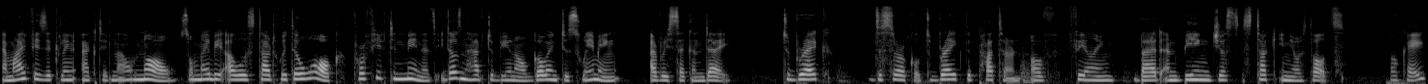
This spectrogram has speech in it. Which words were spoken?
Am I physically active now? No. So maybe I will start with a walk for 15 minutes. It doesn't have to be, you know, going to swimming every second day. To break the circle, to break the pattern of feeling bad and being just stuck in your thoughts. Okay,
